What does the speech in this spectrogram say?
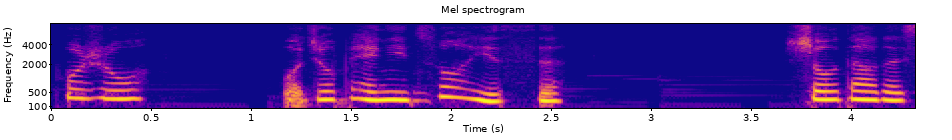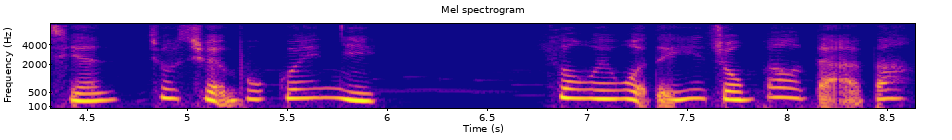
不如……”我就陪你做一次，收到的钱就全部归你，作为我的一种报答吧。”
